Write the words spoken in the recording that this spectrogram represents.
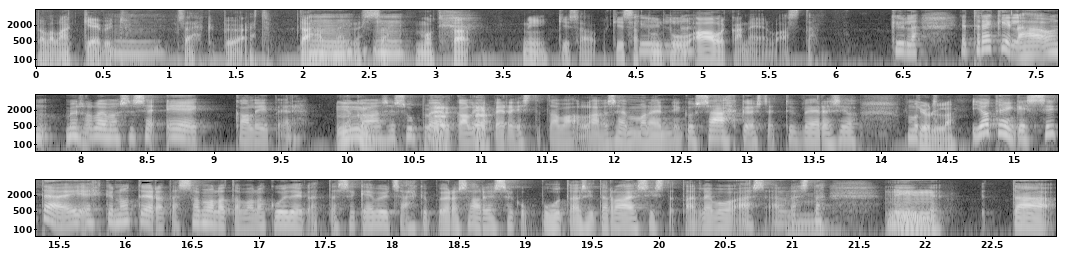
tavallaan kevyt mm. sähköpyörät tähän mm, mennessä, mm. mutta niin, kisa, kisa tuntuu alkaneen vasta. Kyllä, ja Trekillähän on myös olemassa se E-kaliber, mm, joka on se superkaliberista tavallaan semmoinen niin sähköistetty versio. Mutta jotenkin sitä ei ehkä noterata samalla tavalla kuitenkaan tässä kevyt sähköpyöräsarjassa, kun puhutaan siitä Raisista tai Levo SLstä, mm. niin mm tämä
